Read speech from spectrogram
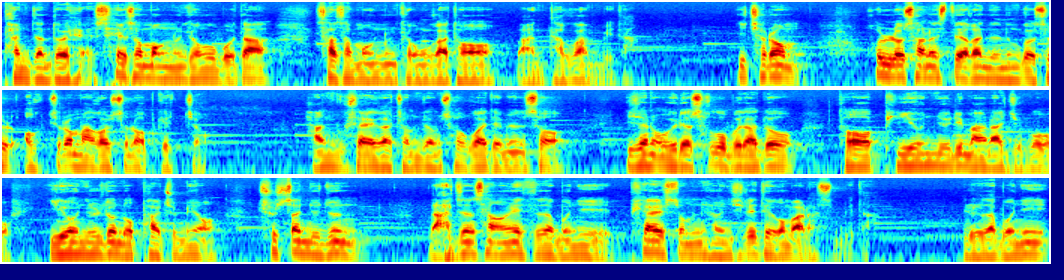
반찬도 해- 세서 먹는 경우보다 사서 먹는 경우가 더 많다고 합니다. 이처럼 홀로 사는 세대가 느는 것을 억지로 막을 수는 없겠죠. 한국 사회가 점점 서구화되면서 이제는 오히려 서구보다도 더 비혼율이 많아지고 이혼율도 높아지며 출산율은 낮은 상황이 되다 보니 피할 수 없는 현실이 되고 말았습니다. 이러다 보니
